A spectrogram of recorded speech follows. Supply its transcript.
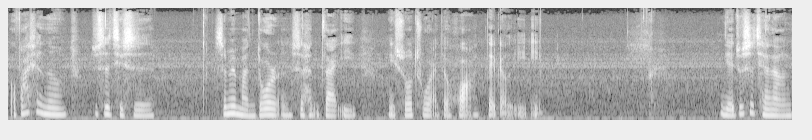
我发现呢，就是其实身边蛮多人是很在意你说出来的话代表的意义。也就是前两，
